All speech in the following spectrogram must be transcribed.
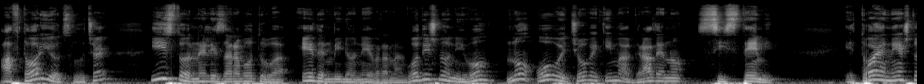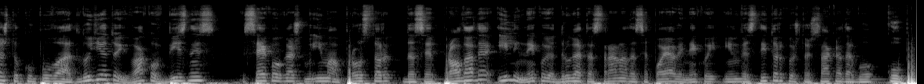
А вториот случај, исто нели заработува 1 милион евра на годишно ниво, но овој човек има градено системи. И тоа е нешто што купуваат луѓето и ваков бизнис секогаш има простор да се продаде или некој од другата страна да се појави некој инвеститор кој што сака да го купи.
